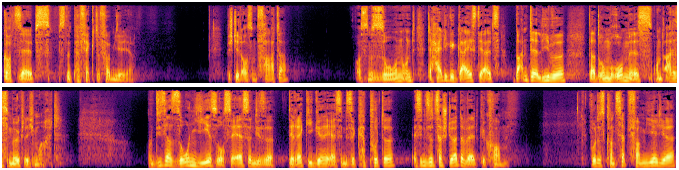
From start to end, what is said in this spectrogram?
Gott selbst ist eine perfekte Familie. Besteht aus dem Vater, aus dem Sohn und der Heilige Geist, der als Band der Liebe da drumrum ist und alles möglich macht. Und dieser Sohn Jesus, er ist in diese dreckige, er ist in diese kaputte, er ist in diese zerstörte Welt gekommen. Wo das Konzept Familie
